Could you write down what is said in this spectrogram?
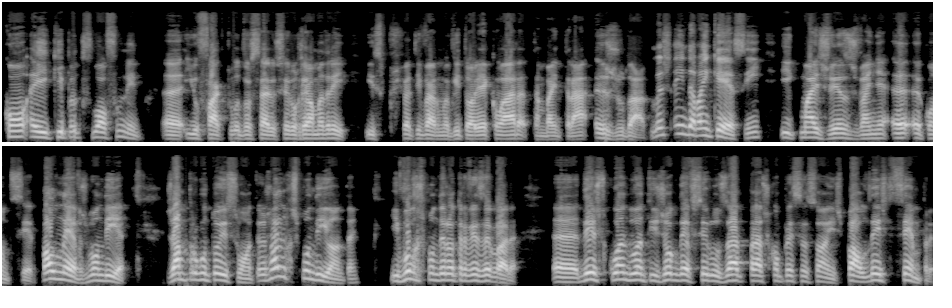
com a equipa de futebol feminino. Uh, e o facto do adversário ser o Real Madrid e se perspectivar uma vitória clara também terá ajudado. Mas ainda bem que é assim e que mais vezes venha a acontecer. Paulo Neves, bom dia. Já me perguntou isso ontem. Eu já lhe respondi ontem e vou responder outra vez agora. Uh, desde quando o antijogo deve ser usado para as compensações? Paulo, desde sempre.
